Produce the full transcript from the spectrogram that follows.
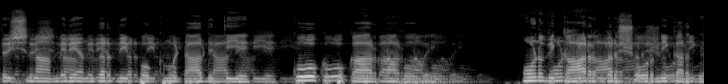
ਤ੍ਰਿਸ਼ਨਾ ਮੇਰੇ ਅੰਦਰ ਦੀ ਭੁੱਖ ਮਿਟਾ ਦਿੱਤੀ ਹੈ। ਕੋਕ ਪੁਕਾਰ ਨਾ ਹੋਵੇ ਹੁਣ ਵਿਕਾਰ ਅੰਦਰ ਸ਼ੋਰ ਨਹੀਂ ਕਰਦੇ।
